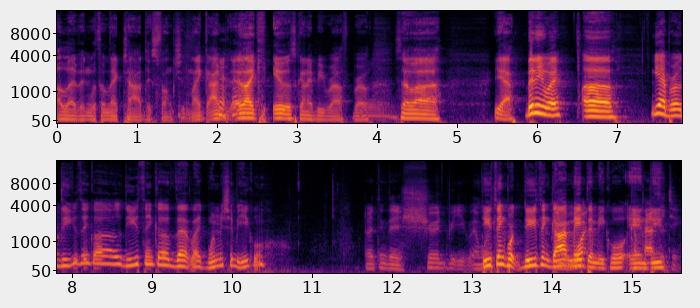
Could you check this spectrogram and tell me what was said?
11 with erectile dysfunction. Like I'm, like it was gonna be rough, bro. So, uh, yeah. But anyway, uh, yeah, bro. Do you think, uh, do you think uh, that like women should be equal? Do I think they should be. Do you think, do you think God made them equal? And do you, capacity?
